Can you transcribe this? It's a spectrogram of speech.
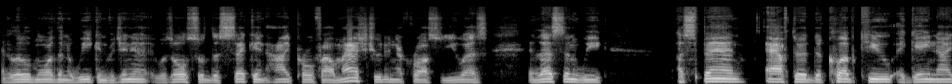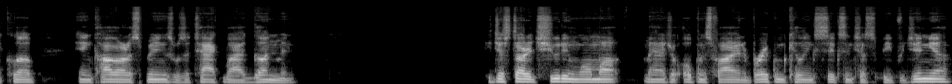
in a little more than a week in Virginia. It was also the second high profile mass shooting across the U.S. in less than a week, a span after the Club Q, a gay nightclub in Colorado Springs was attacked by a gunman. He just started shooting. Walmart manager opens fire in a break room, killing six in Chesapeake, Virginia.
